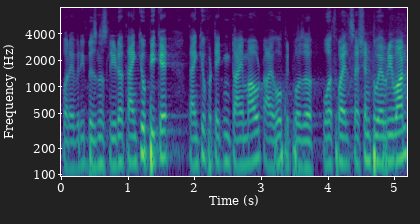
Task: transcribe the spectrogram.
for every business leader. Thank you, PK. Thank you for taking time out. I hope it was a worthwhile session to everyone.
